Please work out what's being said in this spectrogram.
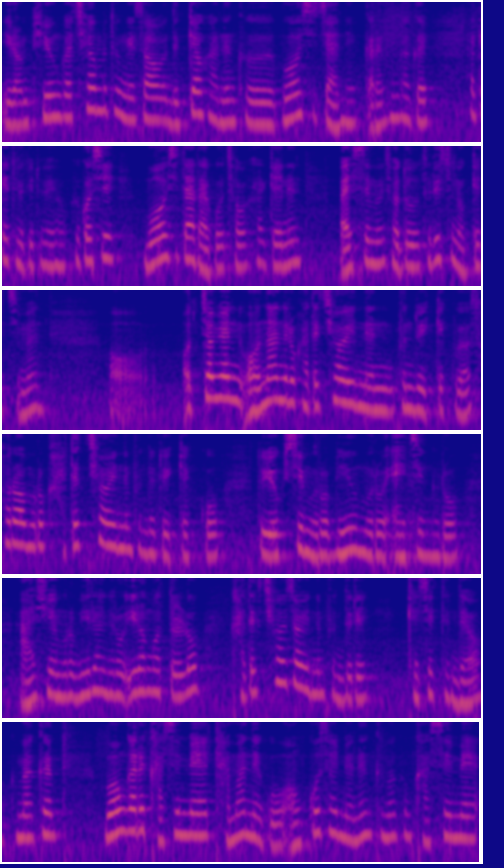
이런 비움과 체험을 통해서 느껴가는 그 무엇이지 않을까라는 생각을 하게 되기도 해요. 그것이 무엇이다라고 정확하게는 말씀을 저도 드릴 수는 없겠지만, 어, 어쩌면 원한으로 가득 채워 있는 분도 있겠고요. 서러움으로 가득 채워 있는 분들도 있겠고, 또 욕심으로, 미움으로, 애증으로, 아쉬움으로, 미련으로 이런 것들로 가득 채워져 있는 분들이 계실 텐데요. 그만큼 무언가를 가슴에 담아내고 얹고 살면은 그만큼 가슴에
